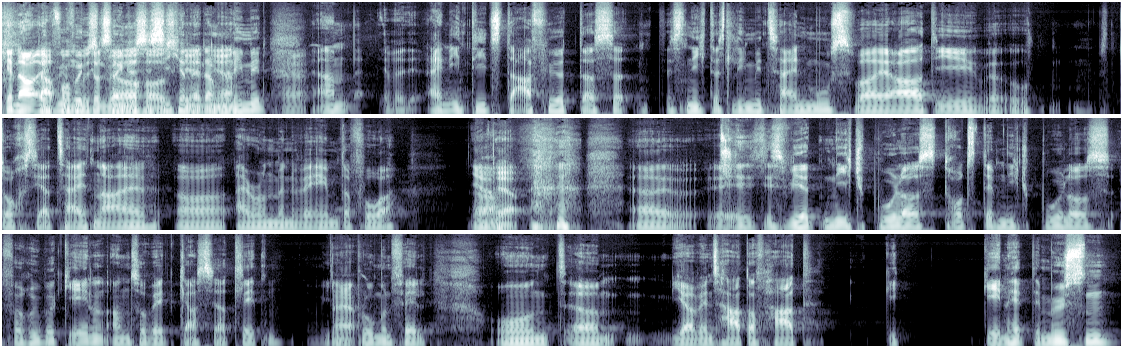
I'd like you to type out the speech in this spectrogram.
Genau, Davon ich würde sagen, das ist sicher nicht am ja. Limit. Ja. Ähm, ein Indiz dafür, dass es nicht das Limit sein muss, war ja die äh, doch sehr zeitnahe äh, Ironman WM davor. Ja. ja. Äh, es wird nicht spurlos, trotzdem nicht spurlos vorübergehen an so Weltklasse-Athleten wie Ja. Blumenfeld. Und ähm, ja, wenn es hart auf hart ge gehen hätte müssen,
